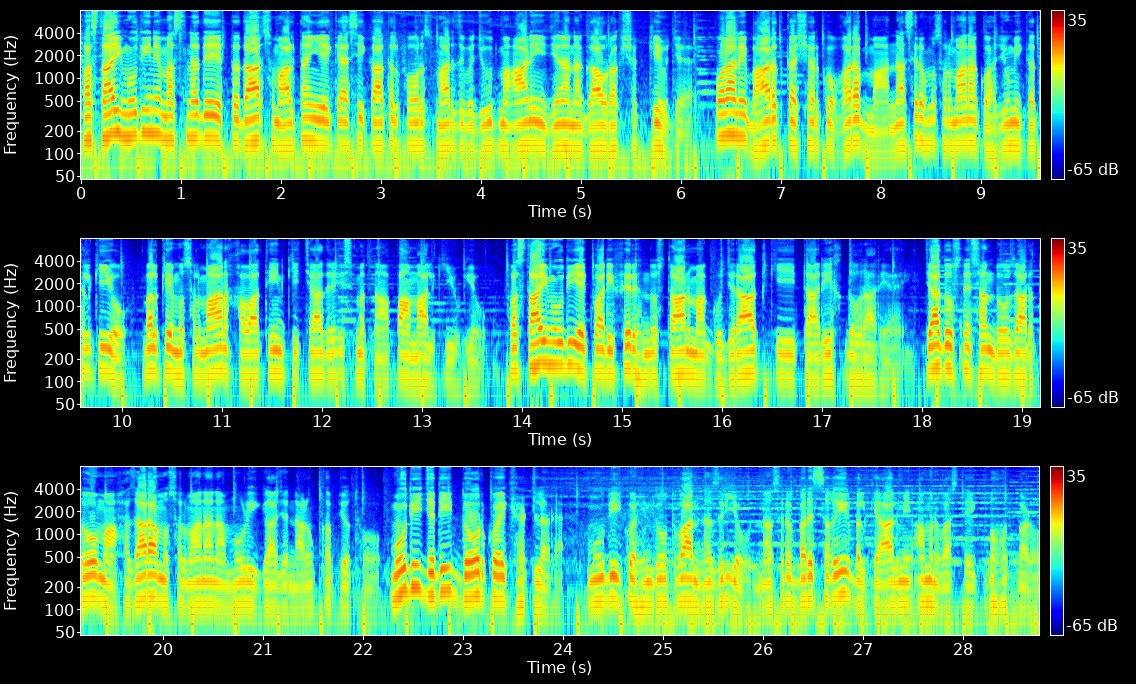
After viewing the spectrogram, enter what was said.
فستائی مودی نے مسند اقتدار سنبھالتا ہی ایک ایسی قاتل فورس مرض وجود میں آنی جنہوں نے گاؤ رکشک کی ہو جائے۔ انہوں نے بھارت کا شرک و غرب ماں نہ صرف مسلمانوں کو ہجومی قتل کی ہو، بلکہ مسلمان خواتین کی چادر عصمت نہ پامال کی ہوگی ہو۔ فستائی مودی ایک باری پھر ہندوستان میں گجرات کی تاریخ دہرا رہا ہے جد اس نے سن دو ہزار دو ہزارہ مسلمانہ موڑی گاجر نالوں کپیو تھو۔ مودی جدید دور کو ایک ہٹلر ہے۔ مودی کو ہندوتوا نظریو نہ صرف بر صغیر بلکہ عالمی امن واسطے ایک بہت بڑا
